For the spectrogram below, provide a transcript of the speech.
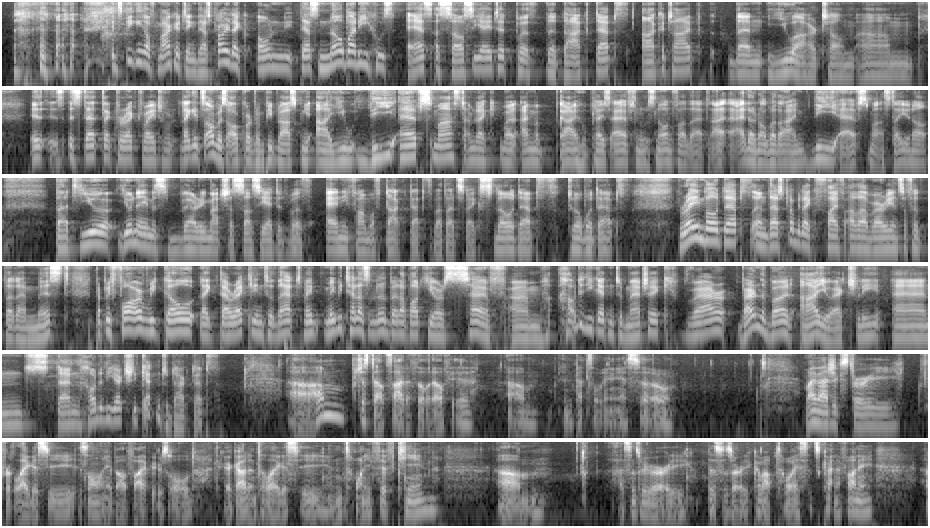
and speaking of marketing, there's probably like only there's nobody who's as associated with the dark depth archetype than you are, Tom. Um, is, is that the correct way to like? It's always awkward when people ask me, "Are you the elves master?" I'm like, "Well, I'm a guy who plays elves and who's known for that. I, I don't know whether I'm the elves master, you know." But your your name is very much associated with any form of dark depth, whether it's like slow depth, turbo depth, rainbow depth, and there's probably like five other variants of it that I missed. But before we go like directly into that, maybe, maybe tell us a little bit about yourself. Um, how did you get into Magic? Where where in the world are you actually? And then how did you actually get into dark depth? Uh, I'm just outside of Philadelphia, um, in Pennsylvania, so my magic story for Legacy is only about five years old. I think I got into Legacy in 2015. Um, uh, since we've already, this has already come up twice, it's kind of funny.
